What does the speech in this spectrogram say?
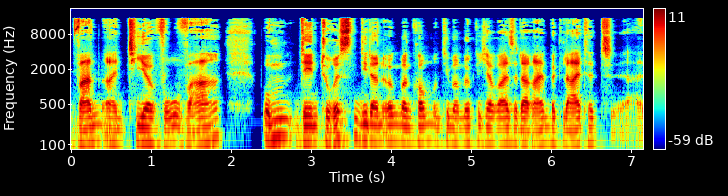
wann ein Tier wo war um den Touristen, die dann irgendwann kommen und die man möglicherweise da rein begleitet, äh,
